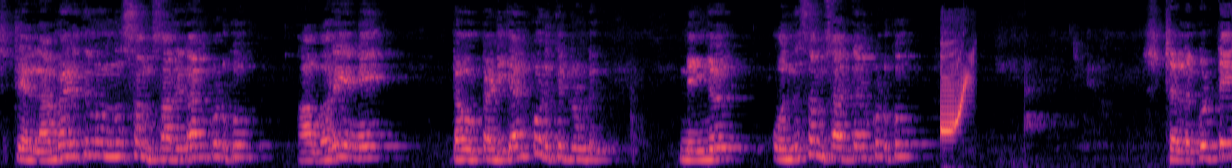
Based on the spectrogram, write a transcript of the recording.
സ്റ്റെല്ല മേഡത്തിന് ഒന്ന് സംസാരിക്കാൻ കൊടുക്കൂ. അവർ എന്നെ ഡൗട്ട് അടിക്കാൻ കൊടുത്തിട്ടുണ്ട്. നിങ്ങൾ ഒന്ന് സംസാരിക്കാൻ കൊടുക്കൂ. സ്റ്റെല്ലക്കുട്ടി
